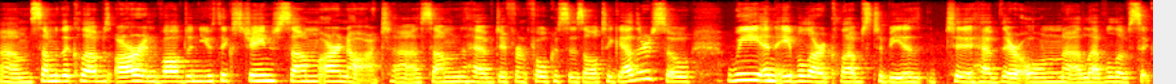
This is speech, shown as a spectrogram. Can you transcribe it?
Um, some of the clubs are involved in youth exchange, some are not. Uh, some have different focuses altogether. So we enable our clubs to be a, to have their own uh, level of success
